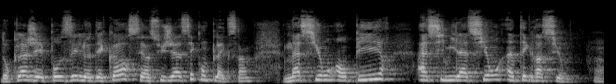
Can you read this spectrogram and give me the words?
Donc là, j'ai posé le décor. C'est un sujet assez complexe. Hein. Nation, empire, assimilation, intégration. Hein.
